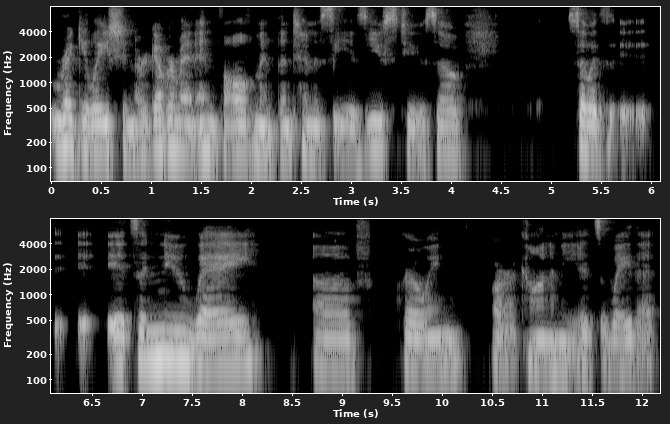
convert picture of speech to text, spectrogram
regulation or government involvement than Tennessee is used to. So so it's it's a new way of growing our economy it's a way that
